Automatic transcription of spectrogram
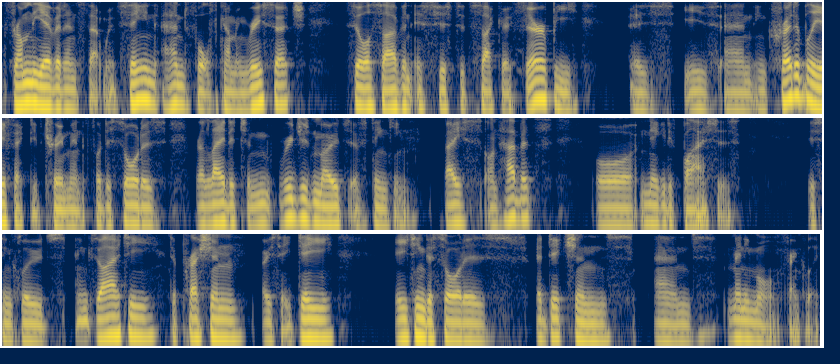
From the evidence that we've seen and forthcoming research, psilocybin assisted psychotherapy is, is an incredibly effective treatment for disorders related to rigid modes of thinking based on habits or negative biases. This includes anxiety, depression, OCD, eating disorders, addictions, and many more, frankly.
